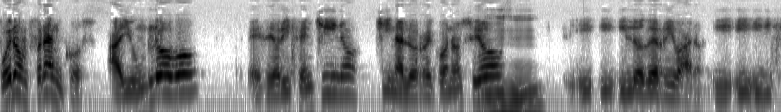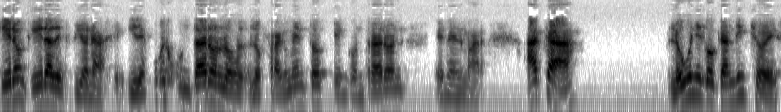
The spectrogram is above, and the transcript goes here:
fueron francos, hay un globo, es de origen chino, China lo reconoció y, lo derribaron. Y, dijeron que era de espionaje. Y después juntaron los, fragmentos que encontraron en el mar. Acá, lo único que han dicho es,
